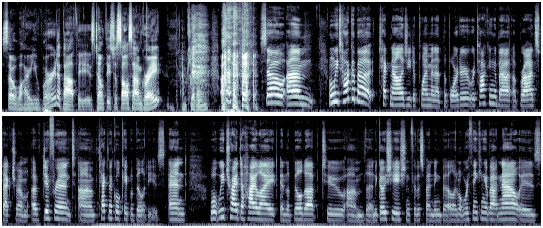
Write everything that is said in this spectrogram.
So why are you worried about these? Don't these just all sound great? I'm kidding. So, um, when we talk about technology deployment at the border, we're talking about a broad spectrum of different um, technical capabilities. And what we tried to highlight in the build up to um, the negotiation for the spending bill, and what we're thinking about now is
